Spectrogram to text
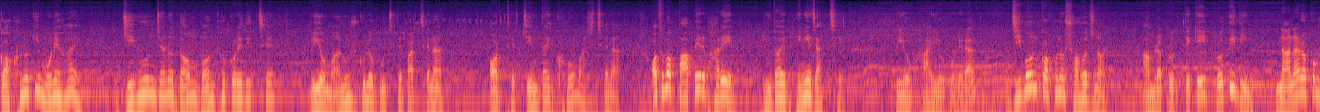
কখনো কি মনে হয় জীবন যেন দম বন্ধ করে দিচ্ছে? প্রিয় মানুষগুলো বুঝতে পারছে না, অর্থের চিন্তায় ঘুম আসছে না, অথবা পাপের ভারে হৃদয় ভেঙে যাচ্ছে। প্রিয় ভাই ও বোনেরা, জীবন কখনো সহজ নয়। আমরা প্রত্যেকেই প্রতিদিন নানা রকম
